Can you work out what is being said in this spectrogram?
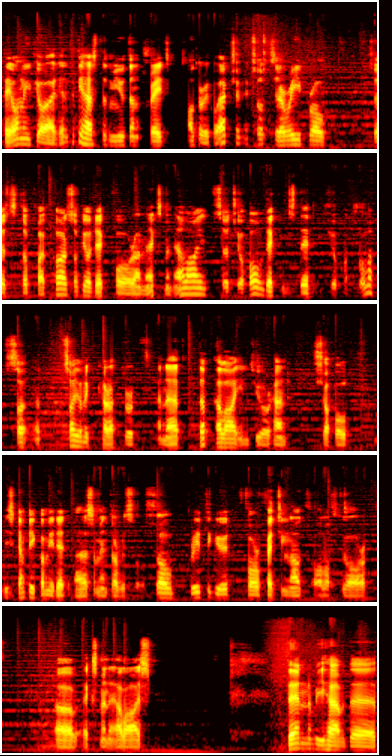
Play only if your identity has the mutant trait alter ego action, exhaust Cerebro, search the top 5 cards of your deck for an X-Men ally, search your whole deck instead if you control a psionic character, and add that ally into your hand, shuffle. This can be committed as a mental resource, so pretty good for fetching out all of your uh, X-Men allies. Then we have the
